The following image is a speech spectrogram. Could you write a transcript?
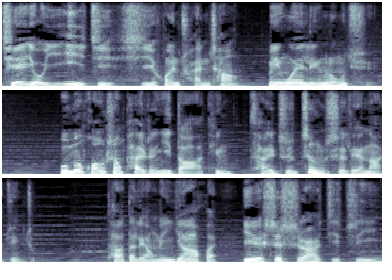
且有一艺妓喜欢传唱，名为《玲珑曲》。我们皇上派人一打听，才知正是莲娜郡主，她的两名丫鬟也是十二计之一。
